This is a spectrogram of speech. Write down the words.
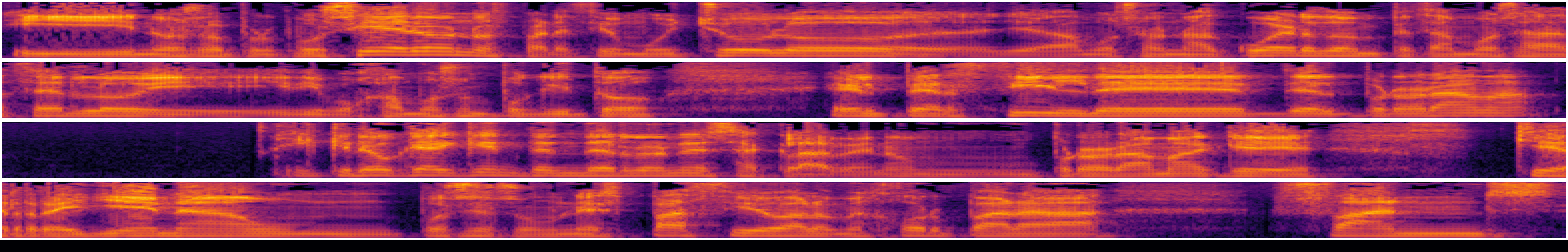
Y nos lo propusieron, nos pareció muy chulo, llegamos a un acuerdo, empezamos a hacerlo y, dibujamos un poquito el perfil del programa y creo que hay que entenderlo en esa clave, ¿no? Un programa que, que rellena un, pues eso, un espacio a lo mejor para fans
